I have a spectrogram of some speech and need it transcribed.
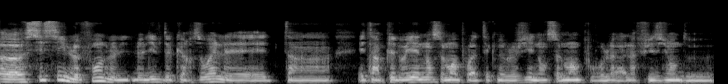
Euh, Si, si, ils le font. Le, le, livre de Kurzweil est un, est un plaidoyer non seulement pour la technologie, non seulement pour la, la fusion de,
